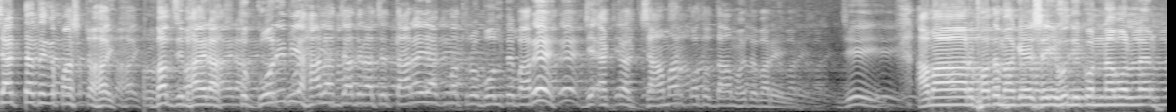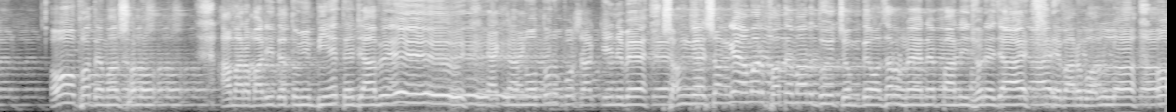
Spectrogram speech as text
চারটা থেকে পাঁচটা হয়। বাবজি ভাইরা তো গরিবী হালাত যাদের আছে তারাই একমাত্র বলতে পারে যে একটা জামার কত দাম হতে পারে। আমার ফতেমাকে সেই হুদি কন্যা বললেন ও ফতেমা, শোনো, আমার বাড়িতে তুমি বিয়েতে যাবে, একটা নতুন পোশাক কিনবে, সঙ্গে সঙ্গে আমার ফতেমার দুই চোখ দেওয়া নয়নে পানি ঝরে যায়। এবার বলল, ও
